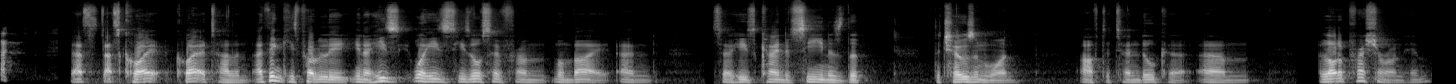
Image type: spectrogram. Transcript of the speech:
that's that's quite quite a talent. I think he's probably you know he's well he's he's also from Mumbai and so he's kind of seen as the the chosen one after Tendulkar. Um, a lot of pressure on him,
